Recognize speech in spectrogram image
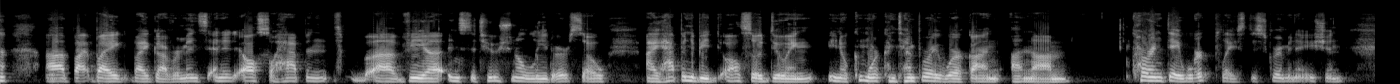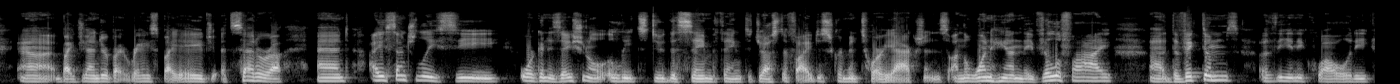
uh, by, by, by governments, and it also happens uh, via institutional leaders. So I happen to be also doing you know more contemporary work on on um, current day workplace discrimination uh, by gender, by race, by age, etc. And I essentially see organizational elites do the same thing to justify discriminatory actions. On the one hand, they vilify uh, the victims of the inequality,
